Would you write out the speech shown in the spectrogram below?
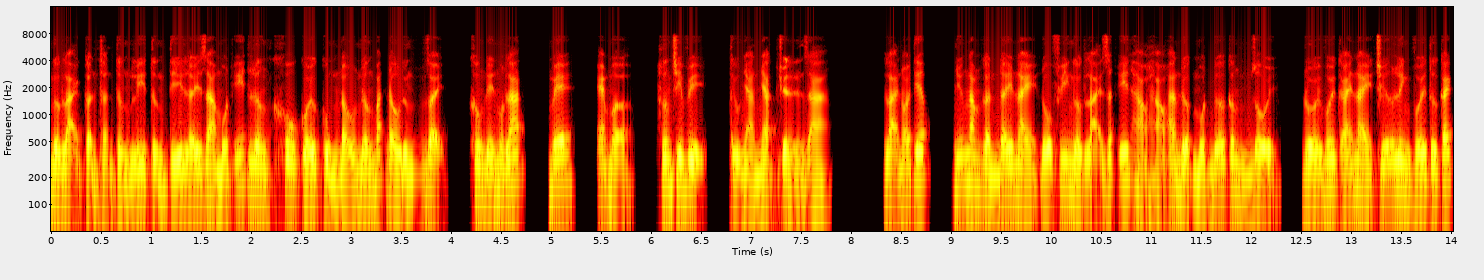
ngược lại cẩn thận từng ly từng tí lấy ra một ít lương khô cuối cùng nấu nướng bắt đầu đứng dậy, không đến một lát mễ m hương chi vị tự nhàn nhạt truyền ra. Lại nói tiếp, những năm gần đây này, đỗ phi ngược lại rất ít hảo hảo ăn được một bữa cơm rồi, đối với cái này chữ linh với tư cách,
